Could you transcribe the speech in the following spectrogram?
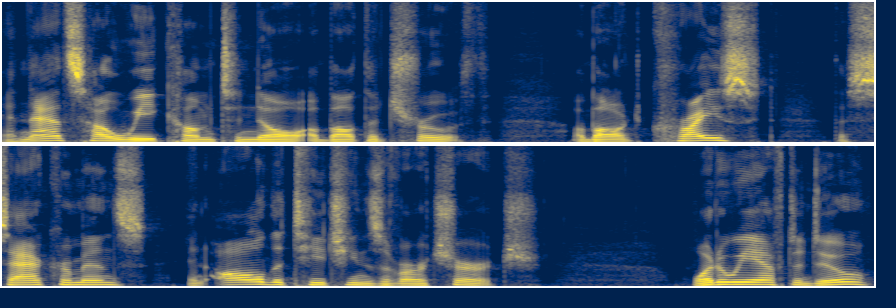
And that's how we come to know about the truth about Christ, the sacraments, and all the teachings of our church. What do we have to do?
